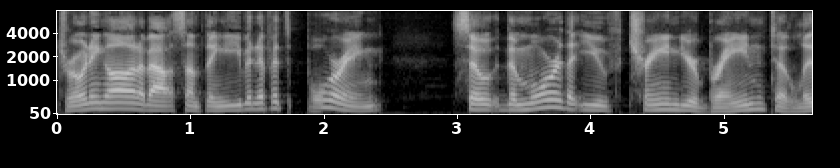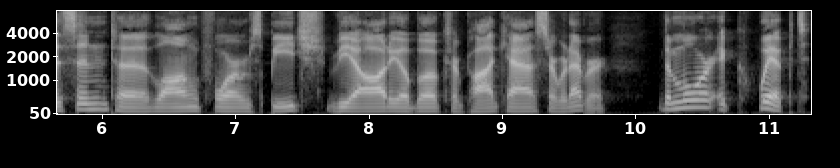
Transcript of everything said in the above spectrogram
droning on about something, even if it's boring. So, the more that you've trained your brain to listen to long form speech via audiobooks or podcasts or whatever, the more equipped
